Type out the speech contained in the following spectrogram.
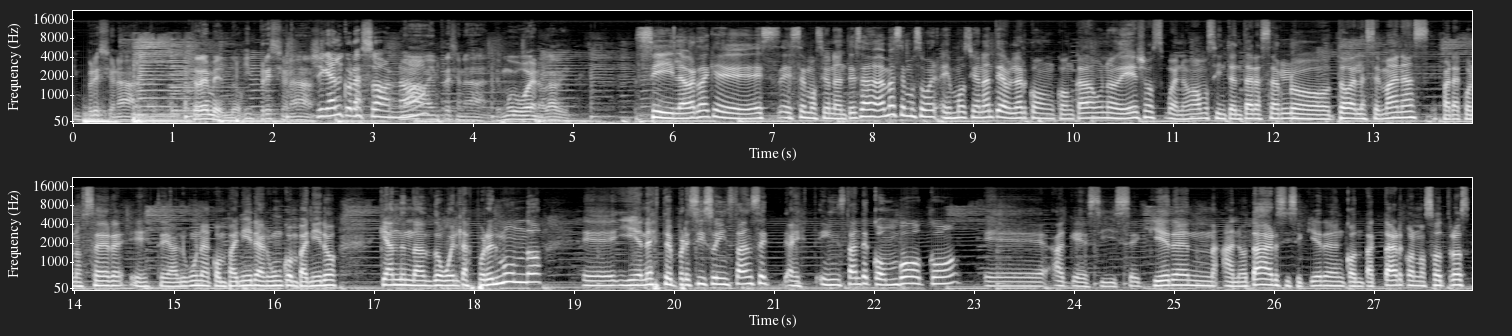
Impresionante. Tremendo. Impresionante. Llegué al corazón, ¿no? No, impresionante. Muy bueno, Gaby. Sí, la verdad que es, es emocionante. Es además es emo- emocionante hablar con, con cada uno de ellos. Bueno, vamos a intentar hacerlo todas las semanas para conocer este, alguna compañera, algún compañero que anden dando vueltas por el mundo. Eh, y en este preciso instante, instante convoco eh, a que si se quieren anotar, si se quieren contactar con nosotros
